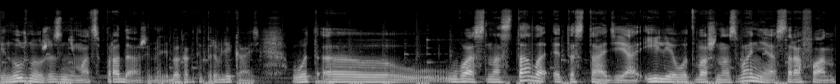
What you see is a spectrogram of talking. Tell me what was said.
И нужно уже заниматься продажами, либо как-то привлекать. Вот э, у вас настала эта стадия, или вот ваше название сарафан,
